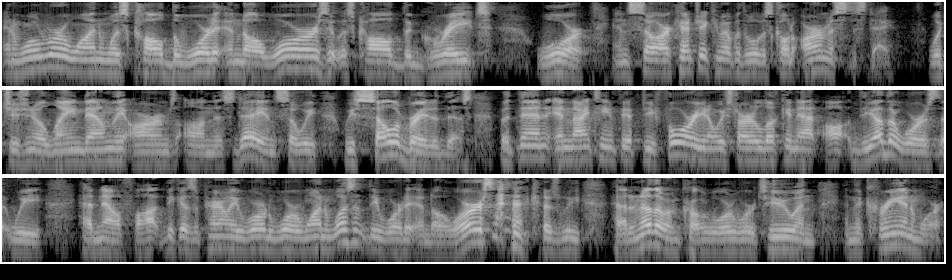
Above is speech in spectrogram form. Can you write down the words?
And World War I was called the War to End All Wars. It was called the Great War. And so our country came up with what was called Armistice Day which is, you know, laying down the arms on this day. And so we, we celebrated this. But then in 1954, you know, we started looking at all the other wars that we had now fought because apparently World War I wasn't the war to end all wars because we had another one called World War II and, and the Korean War.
